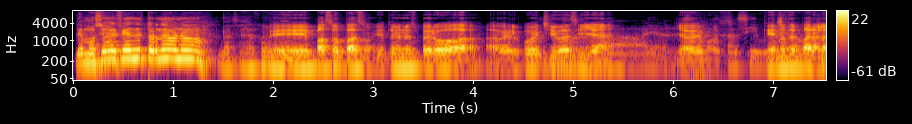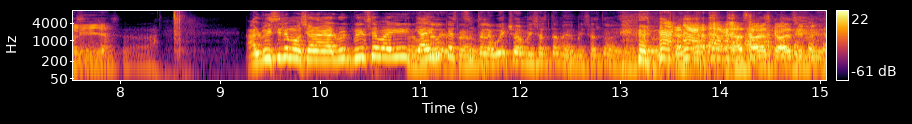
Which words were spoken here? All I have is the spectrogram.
¿le emociona el final del torneo o no? Eh, paso a paso. Yo también espero a, a ver el juego de Chivas y ya. Ay, ya vemos qué nos depara la liguilla. A Luis sí le emociona, a Luis, Luis se va a ir, ya digo Pregúntale, que... pregúntale Wicho, a mí sáltame, a mí sáltame. Ya sabes qué va a decir Luis.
